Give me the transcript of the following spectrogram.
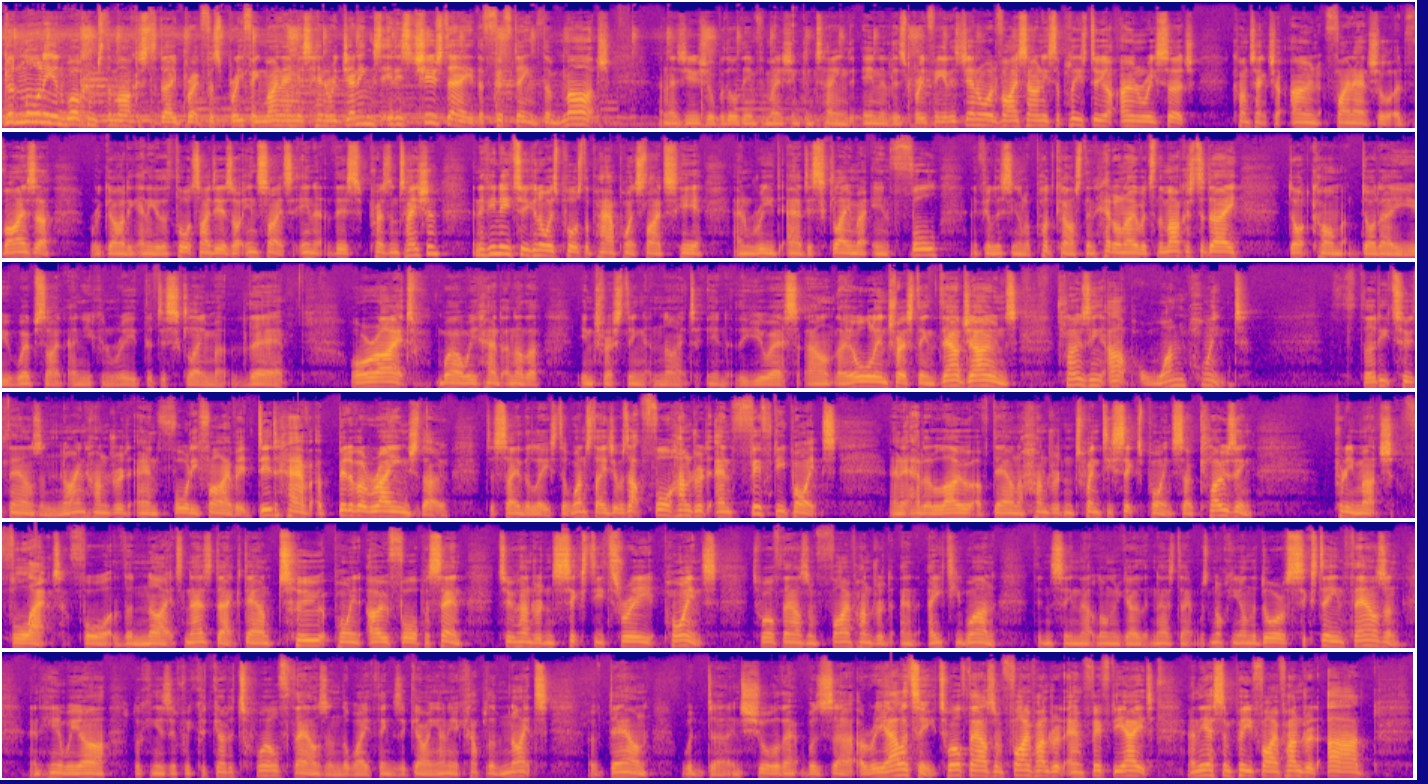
Good morning and welcome to the Marcus Today breakfast briefing. My name is Henry Jennings. It is Tuesday, the 15th of March, and as usual, with all the information contained in this briefing, it is general advice only, so please do your own research. Contact your own financial advisor regarding any of the thoughts, ideas, or insights in this presentation. And if you need to, you can always pause the PowerPoint slides here and read our disclaimer in full. And if you're listening on a podcast, then head on over to the Marcus Today website and you can read the disclaimer there. All right, well, we had another interesting night in the US, aren't they? All interesting. Dow Jones closing up one point. 32,945. It did have a bit of a range, though, to say the least. At one stage, it was up 450 points and it had a low of down 126 points. So closing pretty much flat for the night. Nasdaq down 2.04%, 263 points, 12,581. Didn't seem that long ago that Nasdaq was knocking on the door of 16,000 and here we are looking as if we could go to 12,000 the way things are going. Only a couple of nights of down would uh, ensure that was uh, a reality. 12,558 and the S&P 500 are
